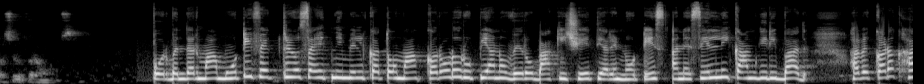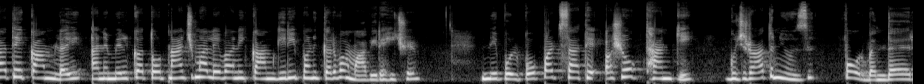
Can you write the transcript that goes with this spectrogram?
વસૂલ કરવામાં આવશે. પોરબંદરમાં મોટી ફેક્ટરીઓ સહિતની મિલકતોમાં કરોડો રૂપિયાનો વેરો બાકી છે ત્યારે નોટિસ અને સીલની કામગીરી બાદ હવે કડક હાથે કામ લઈ અને મિલકતો ટાંચમાં લેવાની કામગીરી પણ કરવામાં આવી રહી છે. નિપુલ પોપટ સાથે અશોક થાનકી, ગુજરાત ન્યૂઝ, પોરબંદર.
